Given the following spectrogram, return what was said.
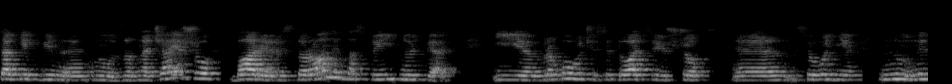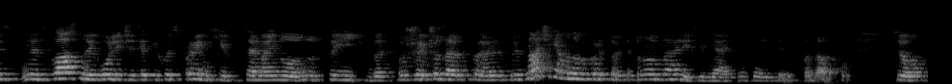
так як він е, ну, зазначає, що бари, ресторани в нас стоїть 0,5. І е, враховуючи ситуацію, що е, сьогодні ну не з не з власної волі чи з якихось примхів це майно ну стоїть без бо що якщо за е, призначенням воно використовується, то воно взагалі звільняється, здається, від податку цього.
